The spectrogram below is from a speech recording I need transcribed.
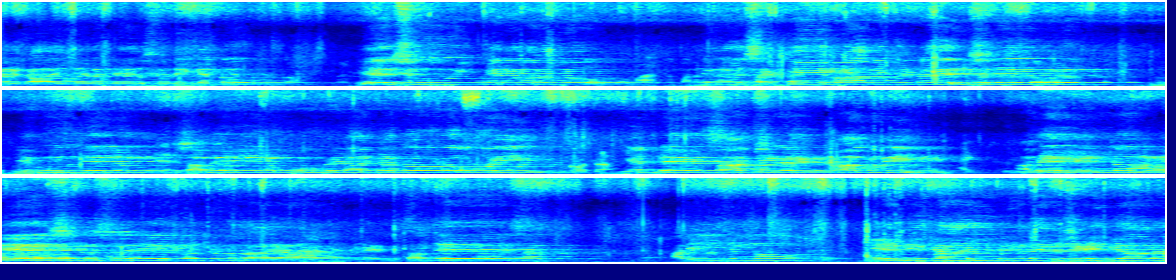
അനുഗ്രഹങ്ങൾക്കായി ദൈവത്തെ സ്തുതിക്കുന്നു. യേശു ഇങ്ങനെ പറഞ്ഞു നിങ്ങൾ ശക്തി പ്രാപിച്ചിട്ട് എരിശുദേവിലും യഹൂദയിലും സമരിയനും ഭൂമിയുടെ അറ്റത്തോളം പോയി എന്റെ സാക്ഷികൾ ആകുവി അതേ ഇന്നും യേശു ക്രിസ്തുവിനെ കുറിച്ചുള്ളതായ സന്ദേശം അറിയിക്കുന്നു. കേൾവിക്കായി നിങ്ങളെ ക്ഷണിക്കുകയാണ്.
